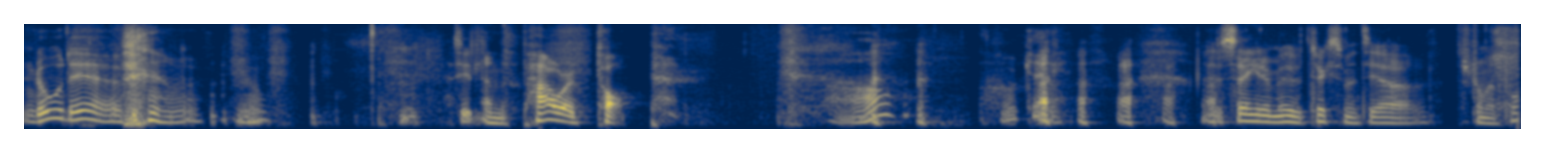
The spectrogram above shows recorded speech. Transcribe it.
Jo, det är... En power top. Ja, okej. Nu svänger du med uttryck som inte jag förstår mig på.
